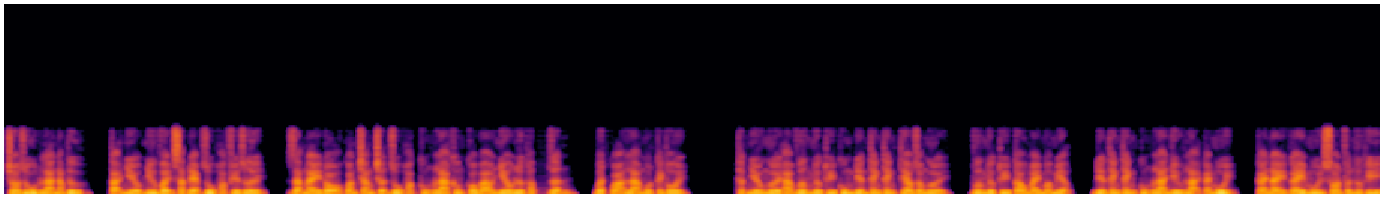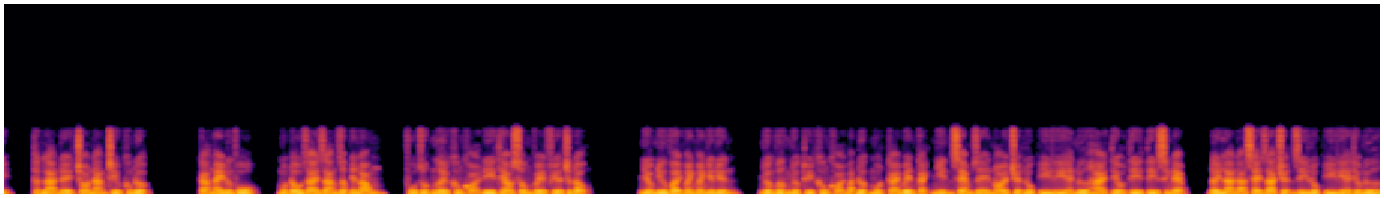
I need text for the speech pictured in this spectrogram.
Cho dù là nam tử, tại nhiều như vậy sắc đẹp dụ hoặc phía dưới dạng này đỏ quán trắng trận dụ hoặc cũng là không có bao nhiêu lực hấp dẫn, bất quá là một cảnh thôi. Thật nhiều người a vương nhược thủy cùng điền thanh thanh theo dòng người, vương nhược thủy cau mày mở miệng, điền thanh thanh cũng là nhữ lại cái mũi, cái này gây mũi son phấn hương khí, thật là để cho nàng chịu không được. Cả ngày đường phố, một đầu dài dáng dấp nhân long, phụ giúp ngươi không khỏi đi theo sông về phía trước động. Nhiều như vậy oanh oanh nghiền yến nhường vương nhược thủy không khỏi bắt được một cái bên cạnh nhìn xem dễ nói chuyện lục y y nữ hải tiểu tỷ tỷ xinh đẹp, đây là đã xảy ra chuyện gì lục y y tiểu nữ,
